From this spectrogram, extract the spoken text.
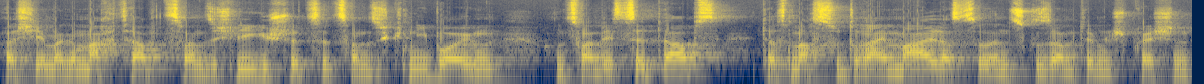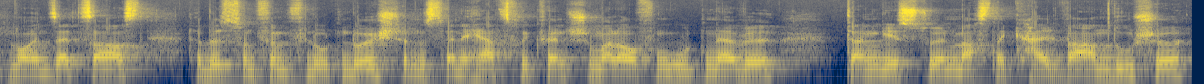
was ich immer gemacht habe, 20 Liegestütze, 20 Kniebeugen und 20 Sit-Ups. Das machst du dreimal, dass du insgesamt dementsprechend neun Sätze hast. Da bist du in 5 Minuten durch, dann ist deine Herzfrequenz schon mal auf einem guten Level. Dann gehst du hin, machst eine kalt-warm-Dusche.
